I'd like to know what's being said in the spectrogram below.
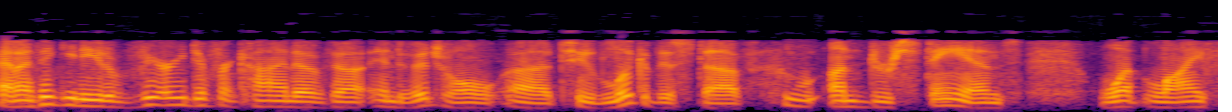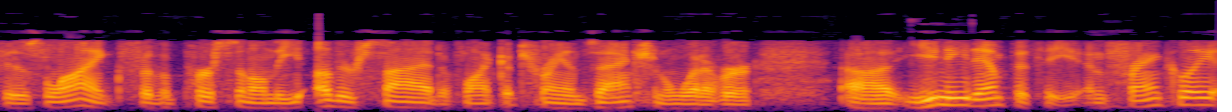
And I think you need a very different kind of uh, individual uh, to look at this stuff who understands what life is like for the person on the other side of like a transaction or whatever. Uh, you need empathy, and frankly,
